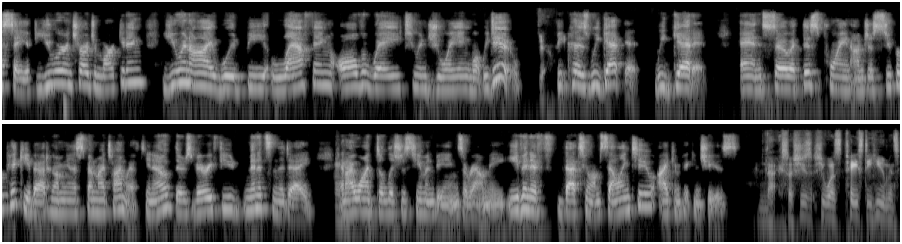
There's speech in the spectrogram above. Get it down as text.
SA if you were in charge of marketing you and i would be laughing all the way to enjoying what we do yeah. because we get it we get it. And so at this point i'm just super picky about who i'm going to spend my time with you know? There's very few minutes in the day mm-hmm. and i want delicious human beings around me. Even if that's who i'm selling to i can pick and choose Nice. So she's she wants tasty humans.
